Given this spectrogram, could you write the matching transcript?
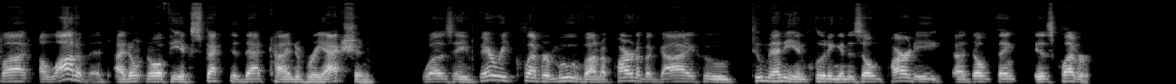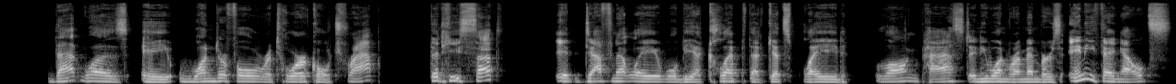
but a lot of it, I don't know if he expected that kind of reaction, was a very clever move on a part of a guy who too many, including in his own party, uh, don't think is clever. That was a wonderful rhetorical trap that he set. It definitely will be a clip that gets played long past anyone remembers anything else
